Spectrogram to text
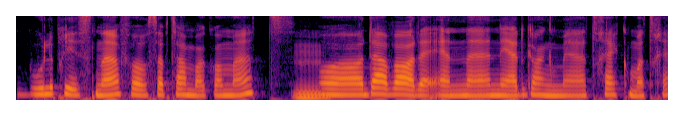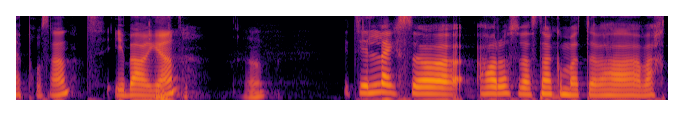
boligprisene for september kommet, Mm. og der var det en eh, nedgang med 3,3% i Bergen. Ja. I tillegg så har det også vært snakk om at det har vært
